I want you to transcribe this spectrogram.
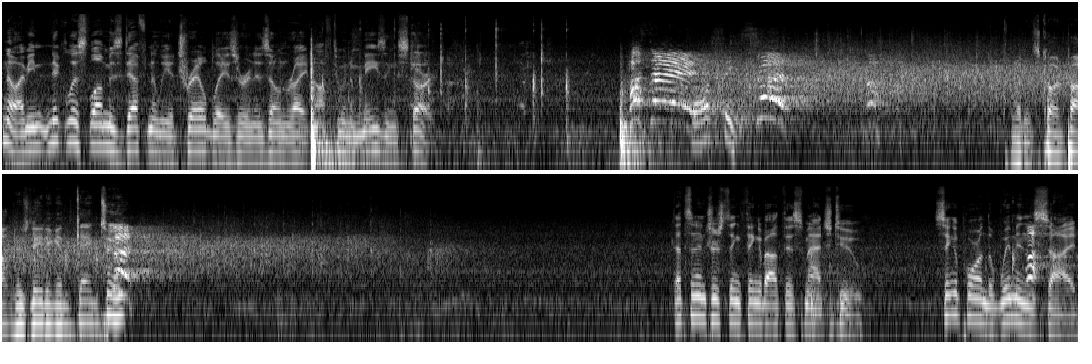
No, I mean, Nicholas Lum is definitely a trailblazer in his own right off to an amazing start. Four, six. And it's Koen Pang who's leading in game two. That's an interesting thing about this match, too. Singapore on the women's side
